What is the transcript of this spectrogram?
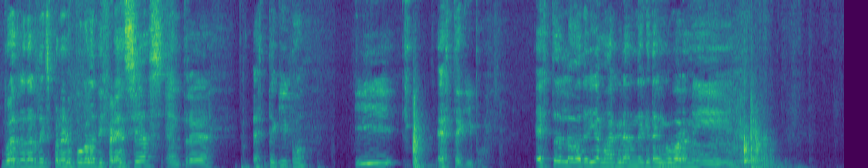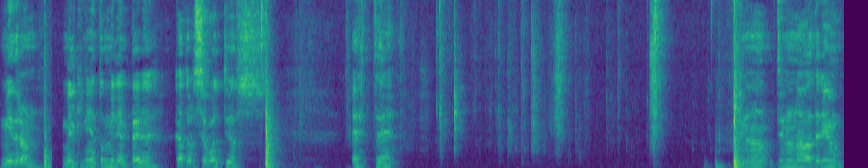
Voy a tratar de exponer un poco las diferencias entre este equipo y este equipo. Esta es la batería más grande que tengo para mi, mi dron. 1500 mAh, 14 voltios. Este tiene tiene, tiene una batería un,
